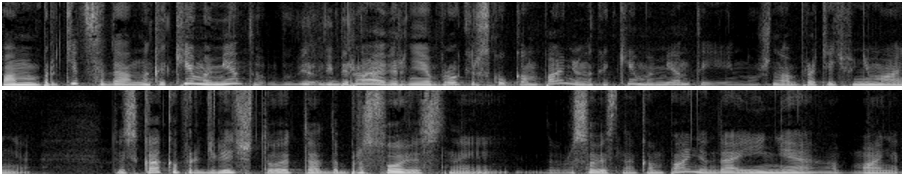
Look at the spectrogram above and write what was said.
к вам обратиться, да, на какие моменты, выбирая, вернее, брокерскую компанию, на какие моменты ей нужно обратить внимание? То есть как определить, что это добросовестный, добросовестная компания, да, и не обманет?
